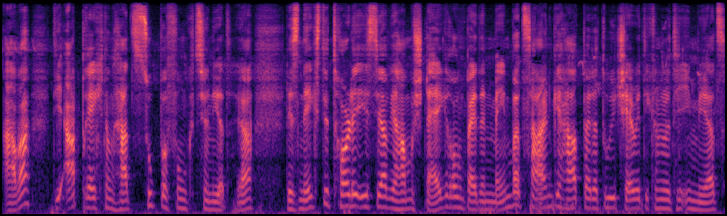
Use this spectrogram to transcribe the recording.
Aber die Abrechnung hat super funktioniert. Ja. Das nächste Tolle ist ja, wir haben Steigerung bei den Memberzahlen gehabt bei der Do It Charity Community im März.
